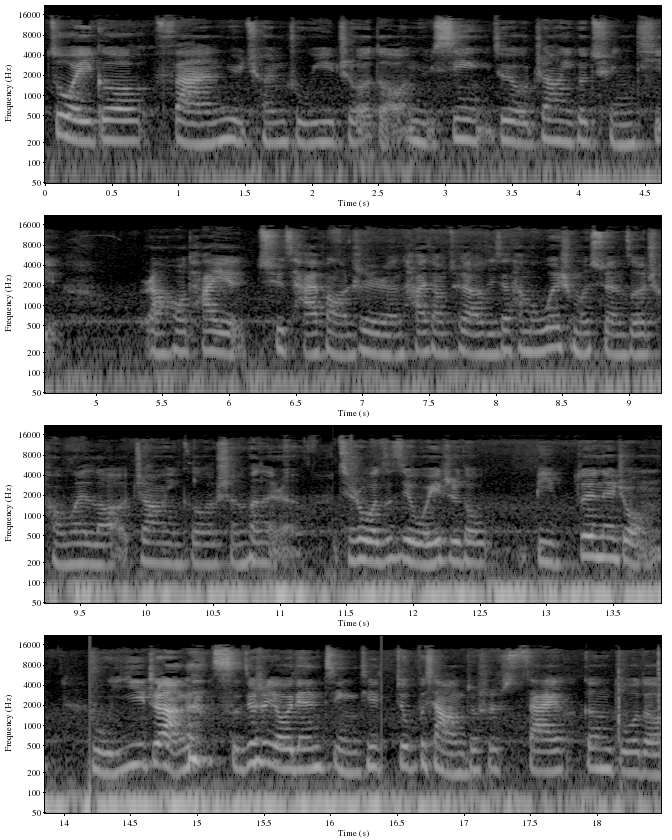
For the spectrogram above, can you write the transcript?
作为一个反女权主义者的女性，就有这样一个群体。然后他也去采访了这些人，他想去了解一下他们为什么选择成为了这样一个身份的人。其实我自己我一直都比对那种主义这两个词就是有点警惕，就不想就是塞更多的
